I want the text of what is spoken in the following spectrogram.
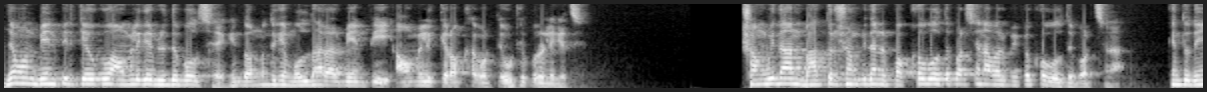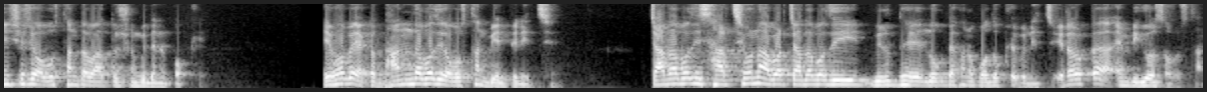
যেমন বিএনপির কেউ কেউ আওয়ামী লীগের বিরুদ্ধে বলছে, কিন্তু অন্যদিকে মূলধার আর বিএনপি আওয়ামী লীগকে রক্ষা করতে উঠে পড়ে লেগেছে। সংবিধান বাহাত্তর সংবিধানের পক্ষেও বলতে পারছে না, আবার বিপক্ষেও বলতে পারছে না। কিন্তু দিন শেষে অবস্থানটা বাহাত্তর সংবিধানের পক্ষে। এভাবে একটা ধান্দাবাজি অবস্থান বিএনপি নিচ্ছে। চাঁদাবাজি ছাড়ছেও না, আবার চাঁদাবাজি বিরুদ্ধে লোক দেখানো পদক্ষেপে নিচ্ছে। এটাও একটা এম্বিগুয়াস অবস্থান।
